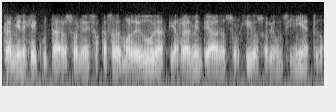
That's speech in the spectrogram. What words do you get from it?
también ejecutar sobre esos casos de mordeduras que realmente han surgido sobre un siniestro,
